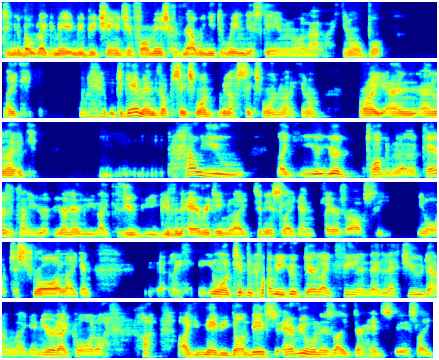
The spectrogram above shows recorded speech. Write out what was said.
thinking about like maybe changing formation because now we need to win this game and all that, like, you know, but like the game ended up six one. We lost six one, like you know, right? And and like how you like you're, you're talking about like players are crying. You're you're nearly like because you you've given everything like to this like, and players are obviously you know distraught like and like you know typical probably group they're like feeling they let you down like and you're like going off oh, oh you maybe done this everyone is like their headspace like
